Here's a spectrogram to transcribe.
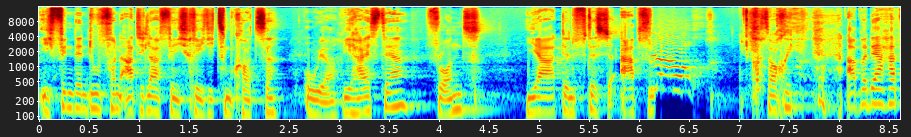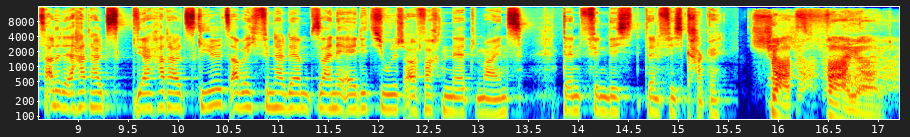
ich finde den Dude von Attila finde ich richtig zum Kotze. Oh ja. Wie heißt der? Fronts. Ja, den, das ist absolut. Sorry. aber der hat's, also der hat halt, der hat halt Skills, aber ich finde halt, der, seine Attitude ist einfach nett meins. Den finde ich, den finde ich kacke. Shots fired.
